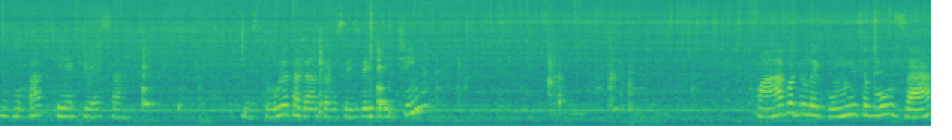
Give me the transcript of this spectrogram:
Eu vou bater aqui essa mistura, tá dando pra vocês verem direitinho. Com a água do legumes eu vou usar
